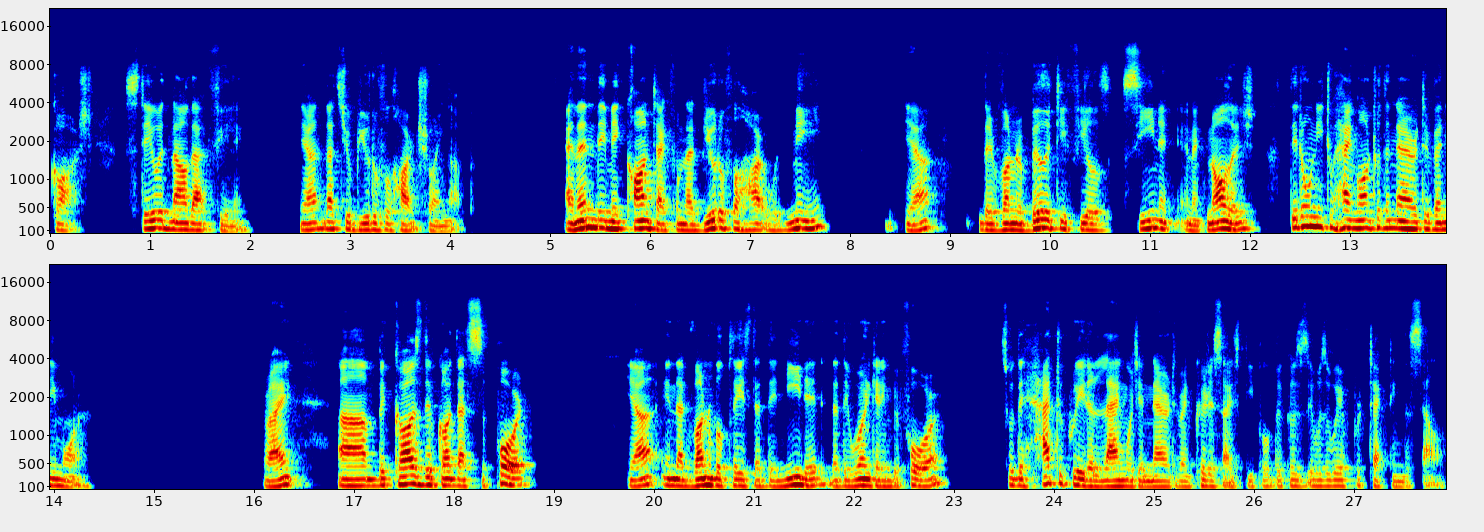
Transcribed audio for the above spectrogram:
gosh, stay with now that feeling. Yeah. That's your beautiful heart showing up. And then they make contact from that beautiful heart with me yeah? Their vulnerability feels seen and acknowledged. They don't need to hang on to the narrative anymore. Right? Um, because they've got that support yeah in that vulnerable place that they needed that they weren't getting before. So they had to create a language and narrative and criticize people because it was a way of protecting the self.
